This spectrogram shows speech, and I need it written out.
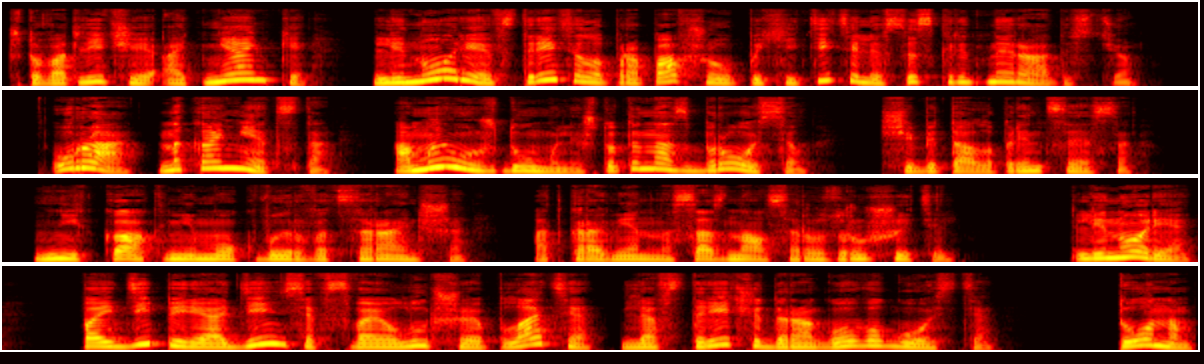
что, в отличие от няньки, Ленория встретила пропавшего похитителя с искренней радостью. «Ура! Наконец-то! А мы уж думали, что ты нас бросил!» — щебетала принцесса. «Никак не мог вырваться раньше», — откровенно сознался разрушитель. «Ленория, пойди переоденься в свое лучшее платье для встречи дорогого гостя». Тоном,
